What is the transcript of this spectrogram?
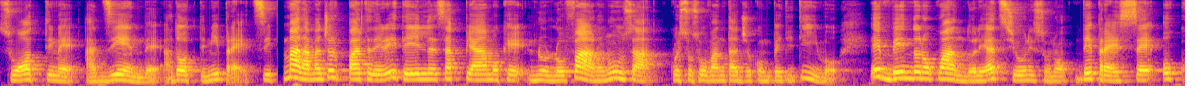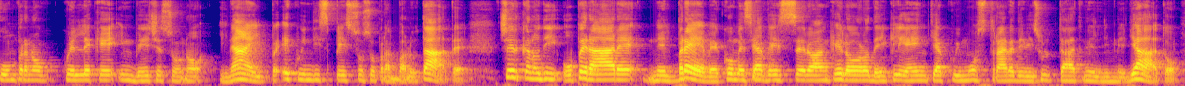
su ottime aziende ad ottimi prezzi, ma la maggior parte dei retail sappiamo che non lo fa, non usa questo suo vantaggio competitivo e vendono quando le azioni sono depresse o comprano quelle che invece sono in hype e quindi spesso sopravvalutate. Cercano di operare nel breve, come se avessero anche loro dei clienti a cui mostrare dei risultati nell'immediato.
